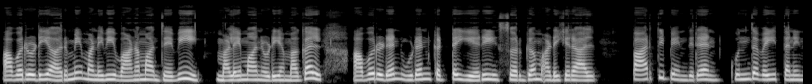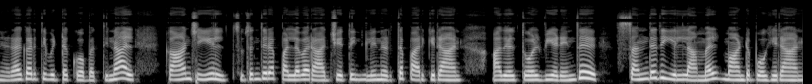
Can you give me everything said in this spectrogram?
அவருடைய அருமை மனைவி வானமாதேவி மலைமானுடைய மகள் அவருடன் உடன்கட்டை ஏறி சொர்க்கம் அடைகிறாள். பார்த்திபேந்திரன் குந்தவை தன்னை நிராகரித்துவிட்ட கோபத்தினால் காஞ்சியில் சுதந்திர பல்லவ ராஜ்யத்தை நிலைநிறுத்த பார்க்கிறான். அதில் தோல்வியடைந்து சந்ததி இல்லாமல் மாண்டு போகிறான்.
